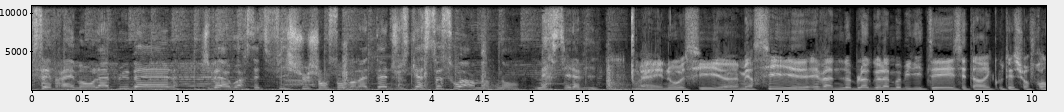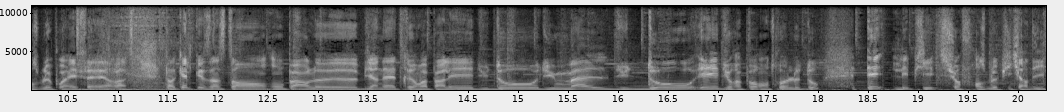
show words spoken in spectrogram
C'est vraiment la plus belle. Je vais avoir cette fichue chanson dans la tête jusqu'à ce soir maintenant. Merci la vie. Oui, nous aussi. Merci Evan. Le blog de la mobilité, c'est à réécouter sur francebleu.fr. Dans quelques instants, on parle bien-être et on va parler du dos, du mal du dos et du rapport entre le dos et les pieds sur France Bleu Picardie.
